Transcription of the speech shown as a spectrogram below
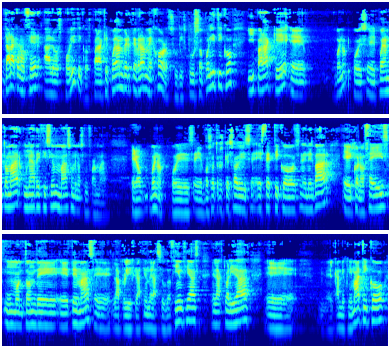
dar a conocer a los políticos para que puedan vertebrar mejor su discurso político y para que eh, bueno pues puedan tomar una decisión más o menos informada. Pero bueno, pues vosotros que sois escépticos en el bar, conocéis un montón de temas, la proliferación de las pseudociencias en la actualidad, el cambio climático,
